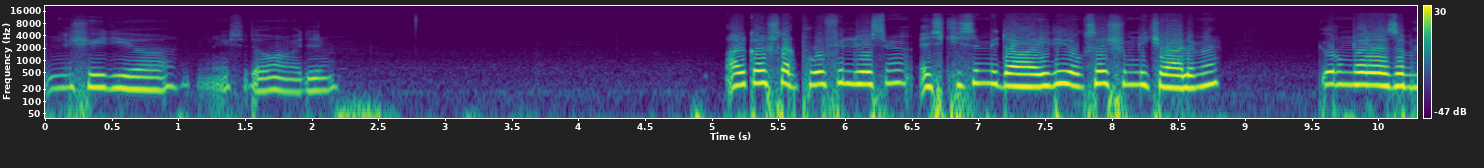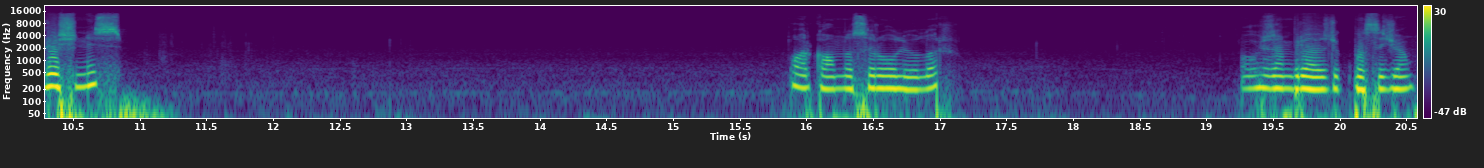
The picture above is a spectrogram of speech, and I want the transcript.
ne şeydi ya. Neyse devam edelim. Arkadaşlar profil resmim eskisi mi daha iyiydi yoksa şimdiki halimi yorumlara yazabilirsiniz. Arkamda sarı oluyorlar. O yüzden birazcık basacağım.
